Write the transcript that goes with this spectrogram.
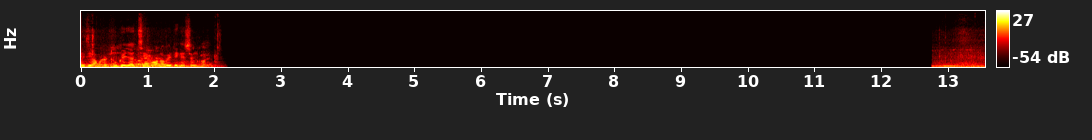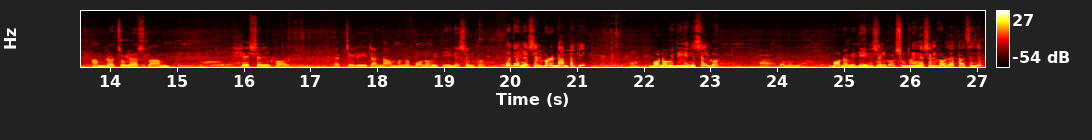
এই যে আমরা ঢুকে যাচ্ছি বনবিধি হেসেল ঘরে। আমরা চলে আসলাম হেসেল ঘর। অ্যাকচুয়ালি এটার নাম হলো বনবিধি হেসেল ঘর। দাদা হেসেল ঘরের নামটা কি? বনবিধি হেসেল ঘর? হ্যাঁ বনবিধি বনবিধি হেসেল ঘর। শুধু হেসেল ঘর লেখা আছে যে?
